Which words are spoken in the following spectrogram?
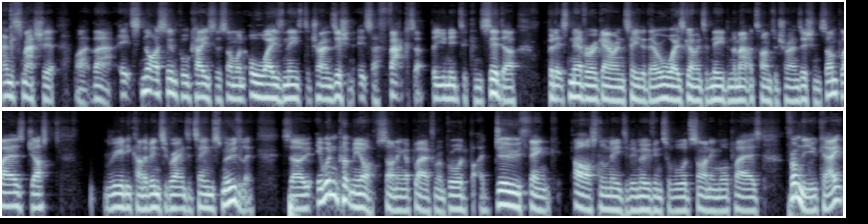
and smash it like that. It's not a simple case of someone always needs to transition. It's a factor that you need to consider, but it's never a guarantee that they're always going to need an amount of time to transition. Some players just really kind of integrate into teams smoothly. So it wouldn't put me off signing a player from abroad, but I do think Arsenal need to be moving towards signing more players from the UK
